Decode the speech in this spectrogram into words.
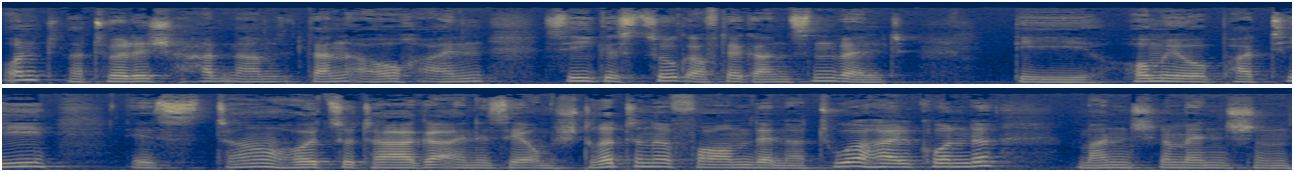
und natürlich nahm dann auch einen Siegeszug auf der ganzen Welt. Die Homöopathie ist heutzutage eine sehr umstrittene Form der Naturheilkunde, Manche Menschen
